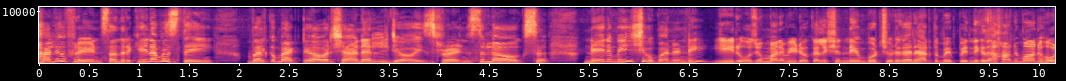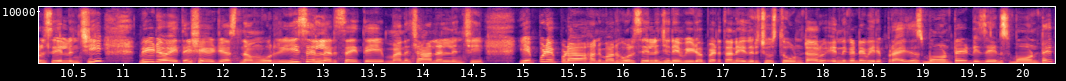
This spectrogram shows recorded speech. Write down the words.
హలో ఫ్రెండ్స్ అందరికీ నమస్తే. Welcome back to our channel Joy's friends logs నేను మీ శోభానండి. ఈరోజు మన వీడియో కలెక్షన్ నేమ్ బోర్డు చూడగానే అర్థమైపోయింది కదా హనుమాన్ హోల్సేల్ నుంచి వీడియో అయితే షేర్ చేస్తున్నాము. రీసెల్లర్స్ అయితే మన ఛానల్ నుంచి ఎప్పుడెప్పుడు హనుమాన్ హోల్సేల్ నుంచి నేను వీడియో పెడతాను ఎదురు చూస్తూ ఉంటారు. ఎందుకంటే వీరి ప్రైజెస్ బాగుంటాయి డిజైన్స్ బాగుంటాయి.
